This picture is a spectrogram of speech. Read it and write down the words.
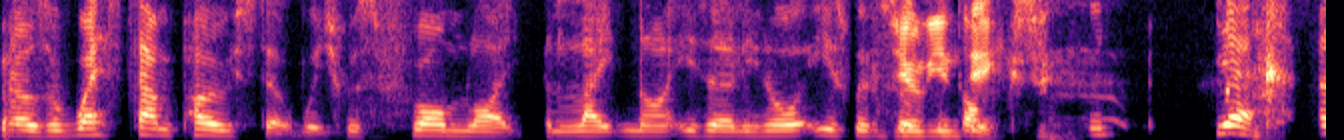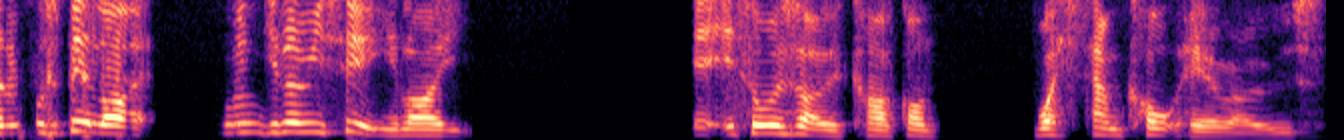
there was a West Ham poster which was from like the late 90s, early 90s with sort of Julian Dicks. Yeah, and it was a bit like, when you know, you see it, you're like, it's almost like we've kind of gone West Ham cult heroes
